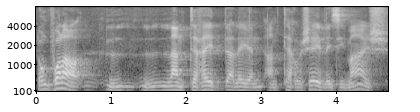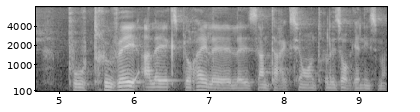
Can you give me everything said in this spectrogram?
Donc voilà l'intérêt d'aller interroger les images pour trouver, aller explorer les, interactions entre les organismes.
